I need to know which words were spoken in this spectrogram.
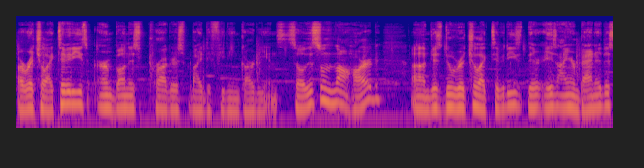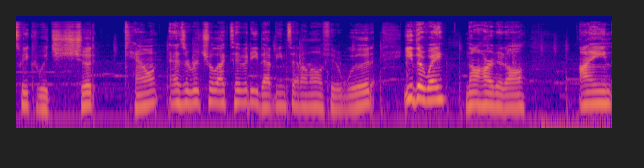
or ritual activities. Earn bonus progress by defeating guardians. So this one's not hard. Um, just do ritual activities. There is Iron Banner this week, which should count as a ritual activity. That being said, I don't know if it would. Either way, not hard at all. Iron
